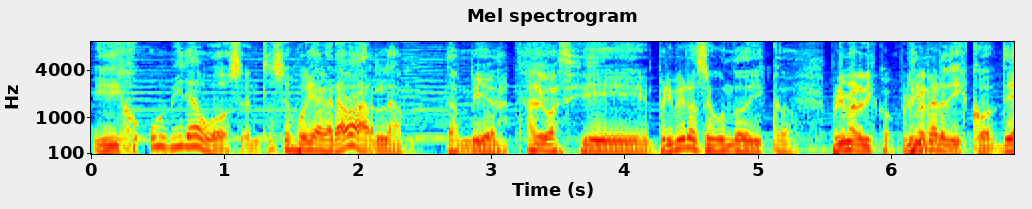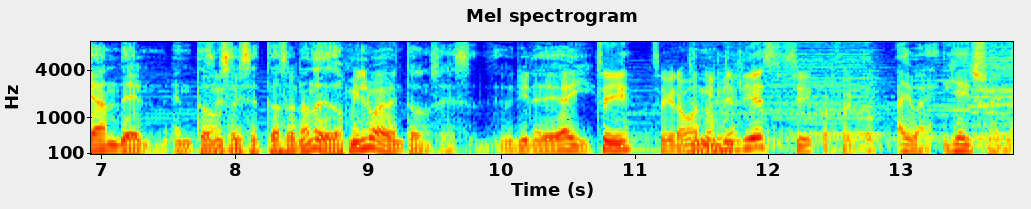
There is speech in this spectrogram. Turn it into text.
Y dijo, uy, mira vos, entonces voy a grabarla. También. Algo así. Eh, primero o segundo disco. primer disco. Primer, disco, de Anden, entonces Sí, sí. está sonando de 2009 entonces. Viene de ahí. Sí, se grabó en 2010. 2010. Sí, perfecto. Ahí va, y ahí suena.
